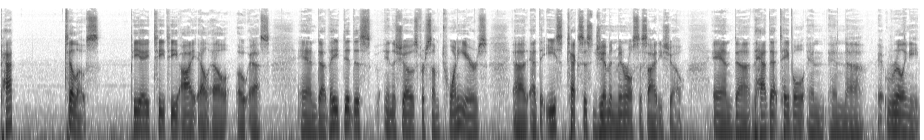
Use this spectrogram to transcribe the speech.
Pattillos, P A T T I L L O S. And uh, they did this in the shows for some 20 years uh, at the East Texas Gem and Mineral Society show and uh, they had that table and and uh, it really neat.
